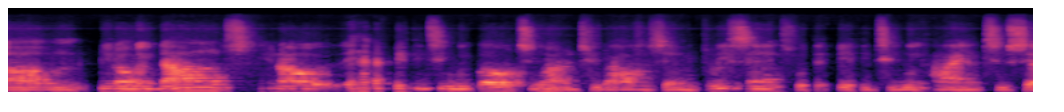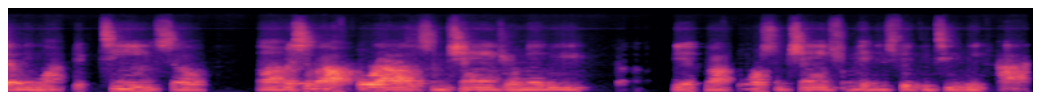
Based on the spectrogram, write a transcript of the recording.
Um, you know, McDonald's, you know, it had a 52 week low of $202.73 with a 52 week high of 271.15. So um, it's about four dollars some change, or maybe uh, yeah, about four some change from hitting this 52 week high.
